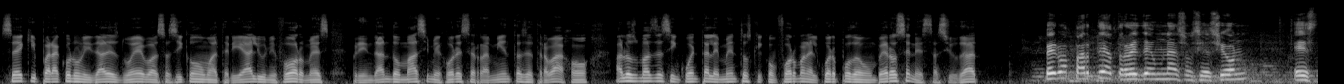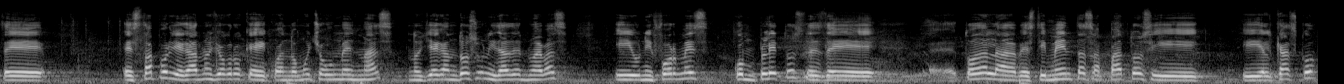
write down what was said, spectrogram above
se equipará con unidades nuevas, así como material y uniformes, brindando más y mejores herramientas de trabajo a los más de 50 elementos que conforman el cuerpo de bomberos en esta ciudad. Pero aparte, a través de una asociación, este, Está por llegarnos, yo creo que cuando mucho un mes más, nos llegan dos unidades nuevas y uniformes completos, desde eh, toda la vestimenta, zapatos y, el casco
